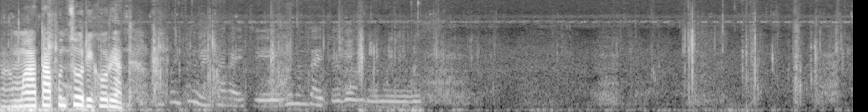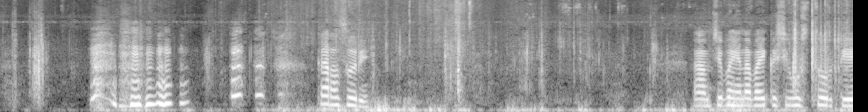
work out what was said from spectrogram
मग आता आपण चोरी करूयात करायची घेऊन जायचं दोन दोन ऊस. करा चोरी आमची बहिणाबाई कशी ऊस चोरते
